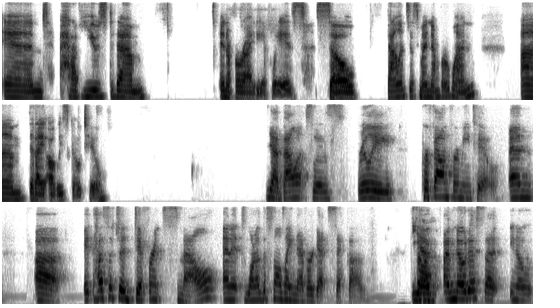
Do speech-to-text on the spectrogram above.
and have used them in a variety of ways. So, balance is my number one um, that I always go to. Yeah, balance was really profound for me too. And uh, it has such a different smell and it's one of the smells I never get sick of. So yeah. I've, I've noticed that, you know,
